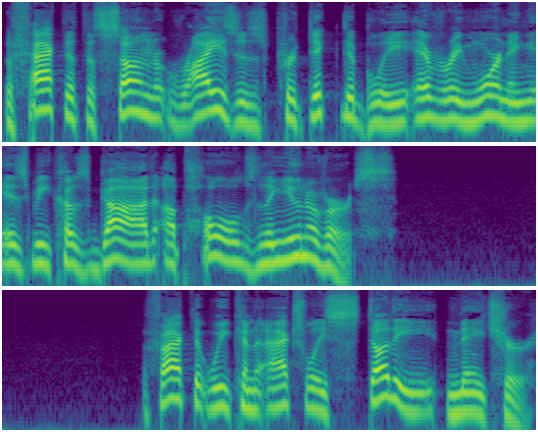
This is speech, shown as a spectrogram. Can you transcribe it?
The fact that the sun rises predictably every morning is because God upholds the universe. The fact that we can actually study nature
